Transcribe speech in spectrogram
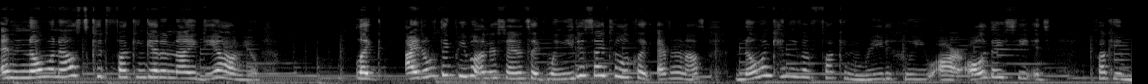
and no one else could fucking get an idea on you. Like, I don't think people understand it's like when you decide to look like everyone else, no one can even fucking read who you are. All they see is fucking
